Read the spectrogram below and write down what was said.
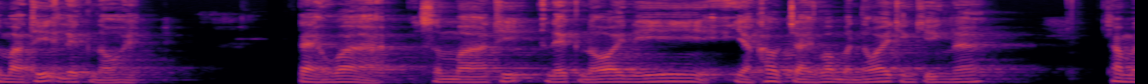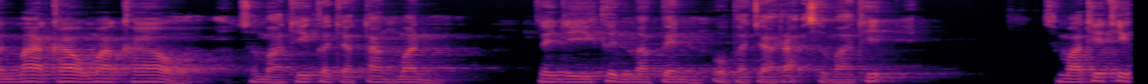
สมาธิเล็กน้อย แต่ว่าสมาธิเล็กน้อยนี้ อย่าเข้าใจว่ามันน้อยจริง ๆ นะ ถ้ามันมากเข้ามากเข้า สมาธิก็จะตั้งมั่นได้ดีขึ้นมาเป็นอุปจารสมาธิ สมาธิที่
